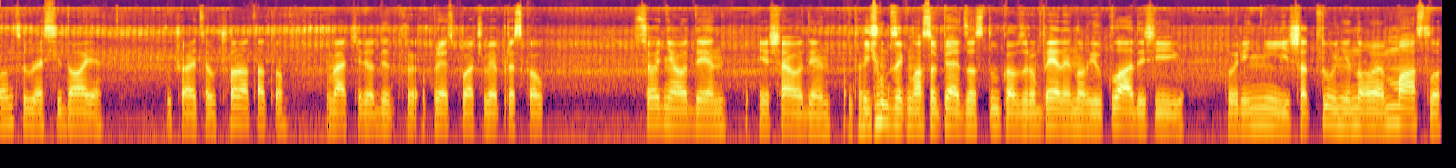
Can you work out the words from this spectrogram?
Сонце вже сідає. Получається, вчора тато ввечері один оприскувач виприскав. Сьогодні один і ще один. А То юмзик нас опять застукав, зробили нові вкладиші, і корінні, і шатуні, нове масло.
